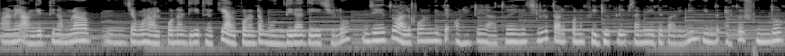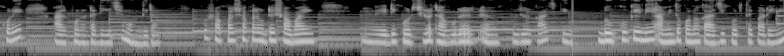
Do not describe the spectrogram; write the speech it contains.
মানে আগের দিন আমরা যেমন আলপনা দিয়ে থাকি, আলপনাটা মন্দিরা দিয়েছিল। যেহেতু আলপনা দিতে অনেকটাই রাত হয়ে গেছিল, তার কোনো ভিডিও ক্লিপস আমি দিতে পারিনি। কিন্তু এত সুন্দর করে আলপনাটা দিয়েছে মন্দিরা। খুব সকাল সকাল উঠে সবাই রেডি করছিল ঠাকুরের পুজোর কাজ। কিন্তু ডুকুকে নিয়ে আমি তো কোনো কাজই করতে পারিনি।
